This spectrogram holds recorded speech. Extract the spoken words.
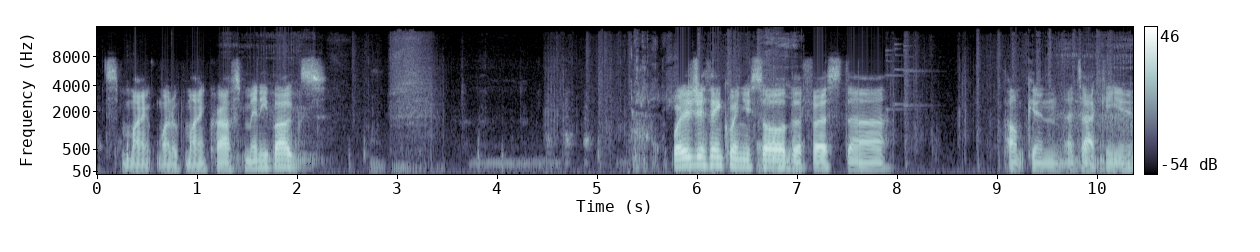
It's my, one of Minecraft's many bugs. What did you think when you saw the first uh, pumpkin attacking you?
